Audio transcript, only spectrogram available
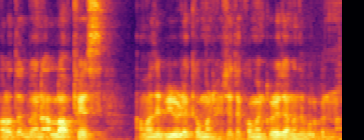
ভালো থাকবেন, আল্লাহ হাফেজ। আমাদের ভিডিওটা কেমন হয়েছে তা কমেন্ট করে জানাতে বলবেন না।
